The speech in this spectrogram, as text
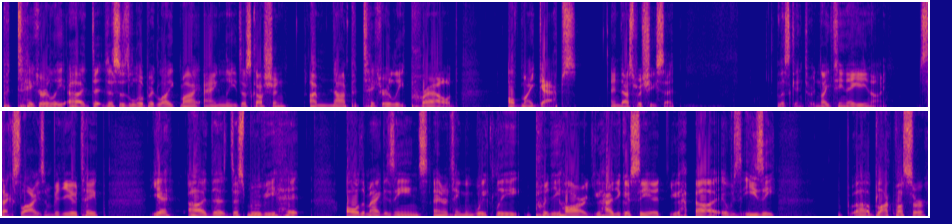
particularly. Uh, th- this is a little bit like my Ang Lee discussion. I'm not particularly proud of my gaps. And that's what she said. Let's get into it. 1989, Sex, Lies, and Videotape. Yeah, uh, the, this movie hit all the magazines, Entertainment Weekly, pretty hard. You had to go see it. You, uh, it was easy. Uh, Blockbuster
